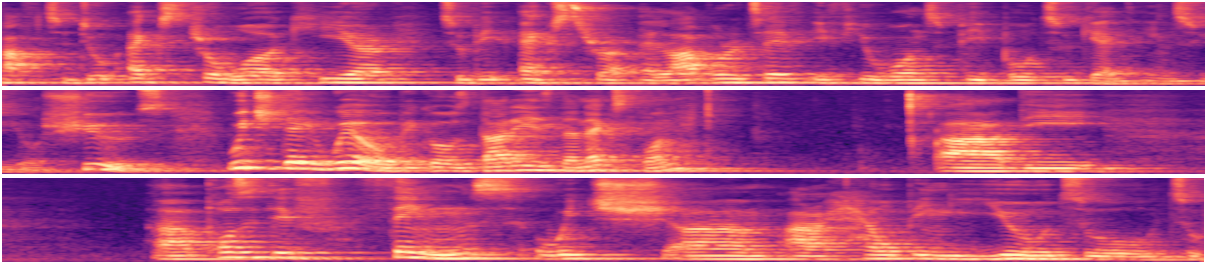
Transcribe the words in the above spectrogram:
have to do extra work here to be extra elaborative if you want people to get into shoes, which they will because that is the next one. Uh, the uh, positive things which um, are helping you to, to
